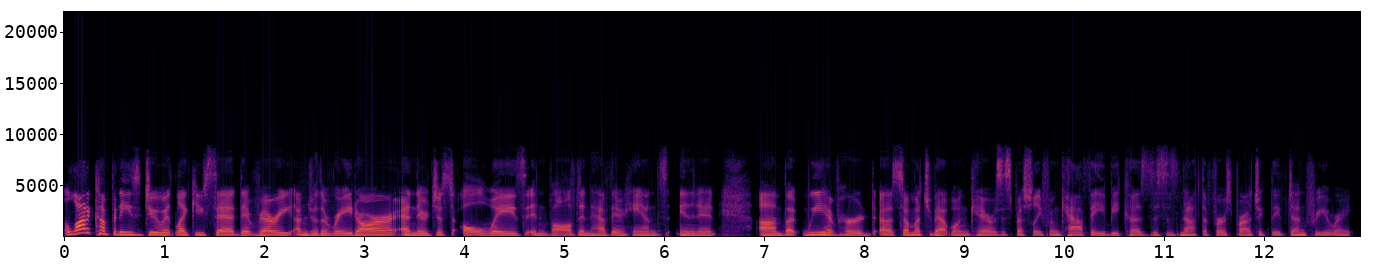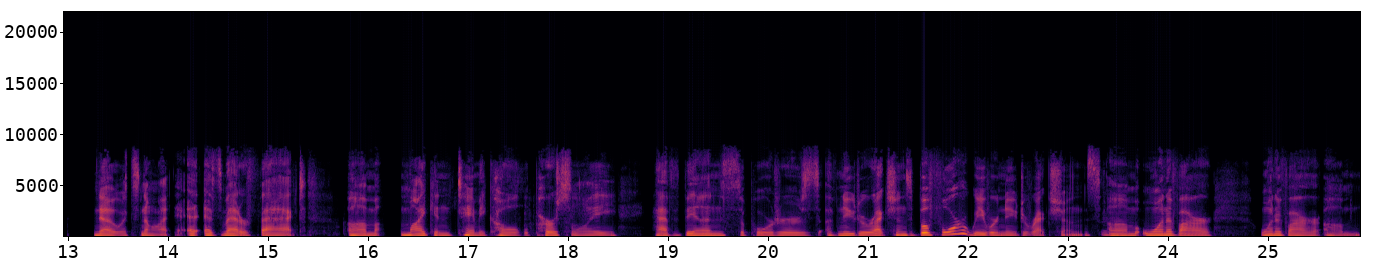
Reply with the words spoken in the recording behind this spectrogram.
A lot of companies do it, like you said, they're very under the radar Mhm. and they're just always involved and have their hands in it. Um, but we have heard uh, so much about One Cares, especially from Kathy, because this is not the first project they've done for you, right? No, it's not. As a matter of fact, um, Mike and Tammy Cole personally have been supporters of New Directions before we were New Directions. Mhm. Um, one of our, one of our, um,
